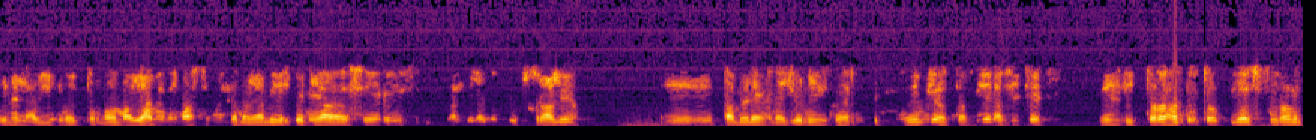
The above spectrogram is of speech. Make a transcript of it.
en el, en el torneo de Miami, en el Master de Miami. Él venía de ser el final de la de Australia. Eh, también le gané a John Isner en también, así que mis victorias ante top 10 fueron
